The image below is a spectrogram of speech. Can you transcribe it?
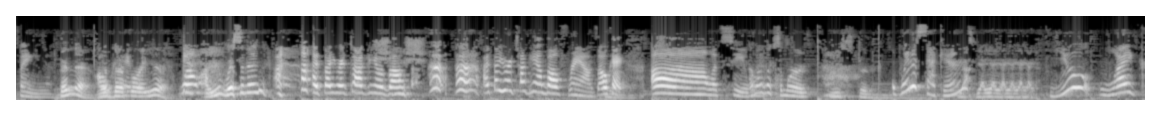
Spain? Been there. Lived there for a year. Well- are you listening? I thought you were talking about. I thought you were talking about France. Okay. Uh, let's see. I went like somewhere eastern. Wait a second. Yeah, yeah, yeah, yeah, yeah, yeah. You like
